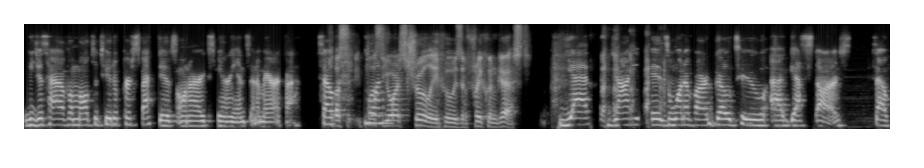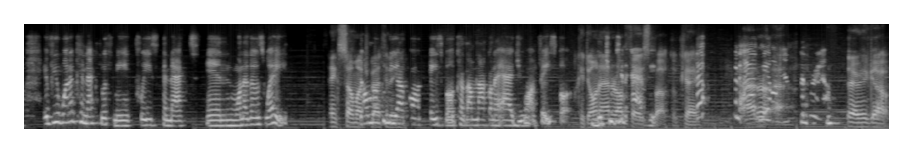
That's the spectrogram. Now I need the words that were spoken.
we just have a multitude of perspectives on our experience in America. So plus, plus yours truly, who is a frequent guest. Yes, Jonny is one of our go-to uh, guest stars. So if you want to connect with me, please connect in one of those ways. Thanks so much, don't Bethany. Don't look me up on Facebook because I'm not going to add you on Facebook. Okay, don't but add her on Facebook. Okay. you can add, add me on Instagram. There you go.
